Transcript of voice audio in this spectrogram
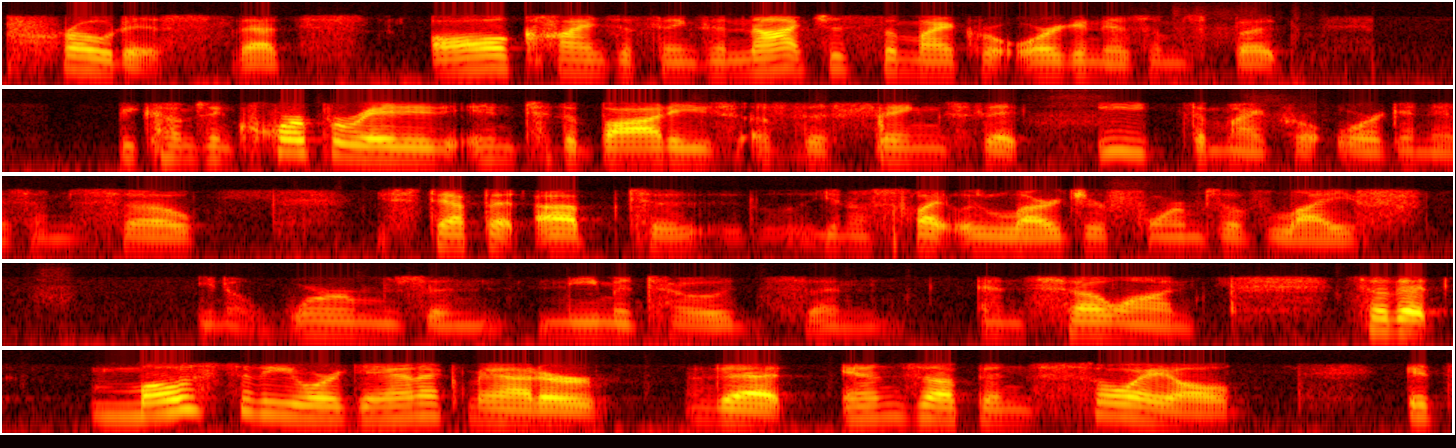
protists, that's all kinds of things, and not just the microorganisms, but becomes incorporated into the bodies of the things that eat the microorganisms. So you step it up to you know slightly larger forms of life, you know worms and nematodes and and so on, so that most of the organic matter that ends up in soil it's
